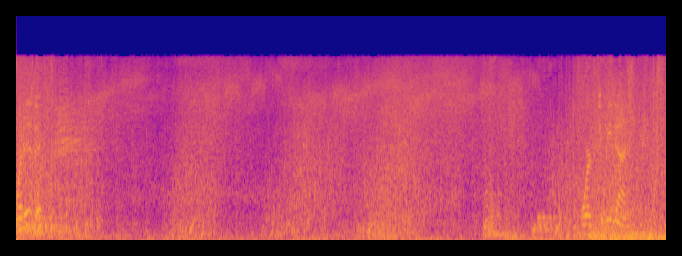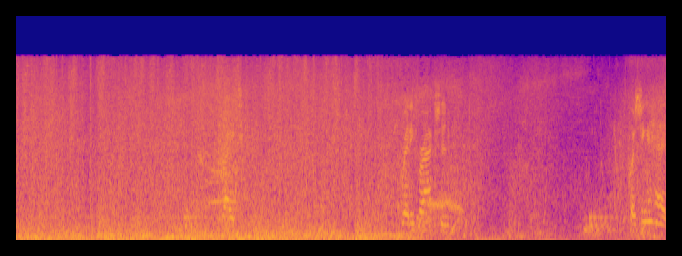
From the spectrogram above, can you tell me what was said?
What is it? Work to be done. Right. Ready for action. Pushing ahead.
